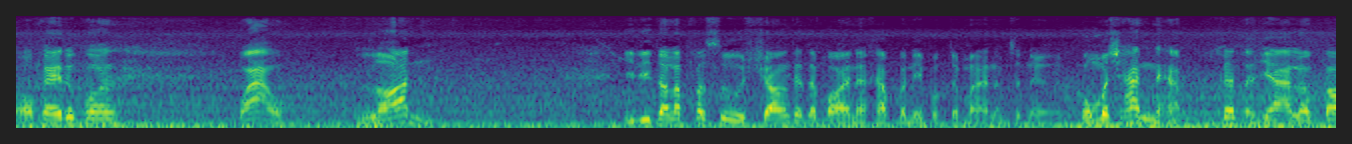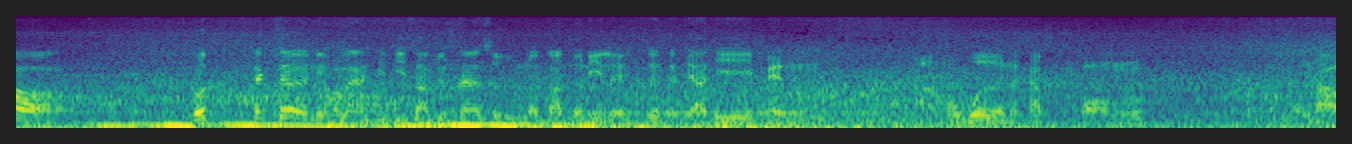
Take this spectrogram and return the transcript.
โอเคทุกคน ว้าว ร้อน ยินดีต้อนรับเข้าสู่ช่องเทตบอยนะครับ วันนี้ผมจะมานำเสนอโปรโมชั่นนะครับ เครื่องตัดหญ้าแล้วก็รถแท็กเตอร์นิโฮแลนด์ทีที3.50แล้วก็ตัวนี้เลยเครื่องตัดหญ้าที่เป็นโอเวอร์นะครับของของเรา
